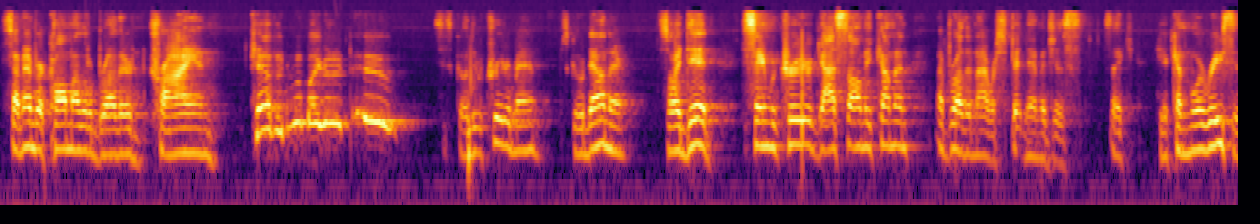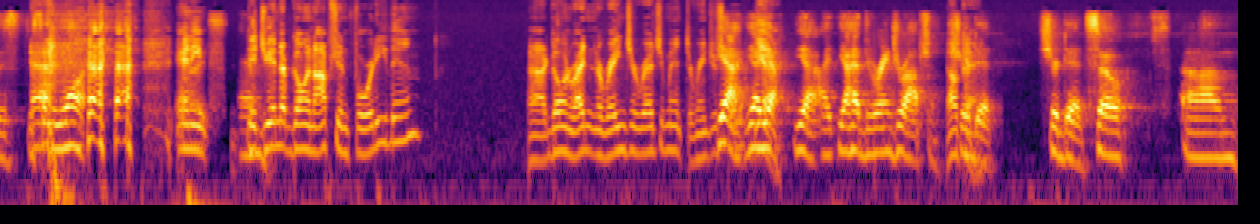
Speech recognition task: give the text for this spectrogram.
So I remember calling my little brother, crying, Kevin, what am I going to do? He says, go to the recruiter, man. Just go down there. So I did. Same recruiter. Guy saw me coming. My brother and I were spitting images. It's like, here come more Reese's. Just what we want. and he, did you end up going option 40 then? Uh, going right into Ranger Regiment, the Ranger Yeah, School? yeah, yeah, yeah. I, yeah, I had the Ranger option. Sure did. Sure did. So, um,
